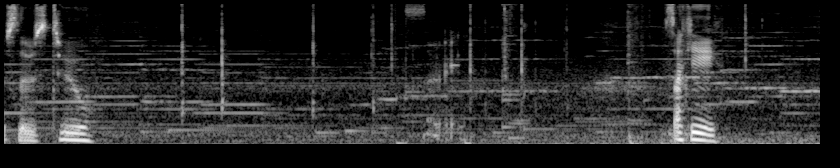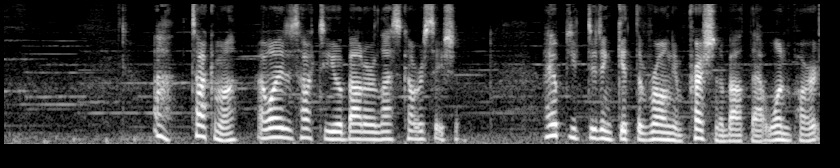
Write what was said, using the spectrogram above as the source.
Just those two. Alright. Saki. Ah, Takuma, I wanted to talk to you about our last conversation. I hope you didn't get the wrong impression about that one part.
